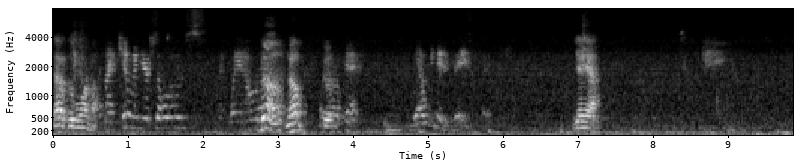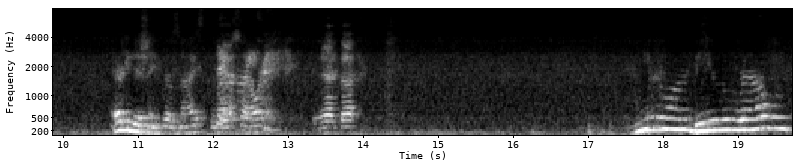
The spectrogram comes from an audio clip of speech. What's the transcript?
That was the warm up. Am I killing your solos? Am I playing over? No. No. Okay. Yeah, we did it bass. Yeah, yeah. Air conditioning feels nice. The Yeah. last hour. Yeah, I thought. You don't want to be around.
